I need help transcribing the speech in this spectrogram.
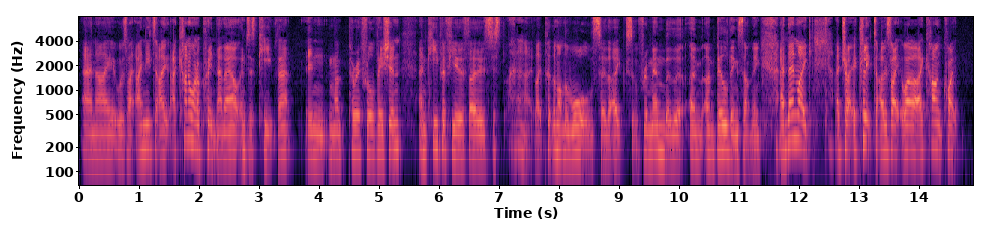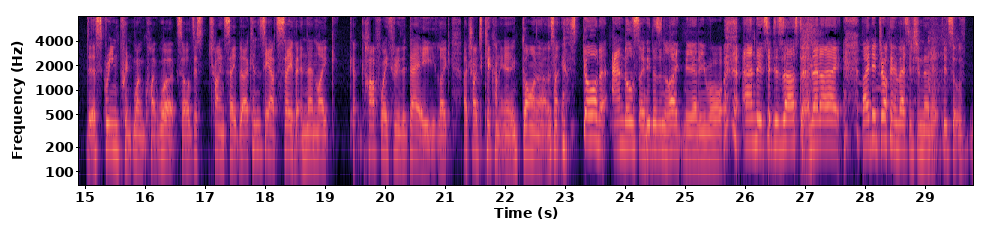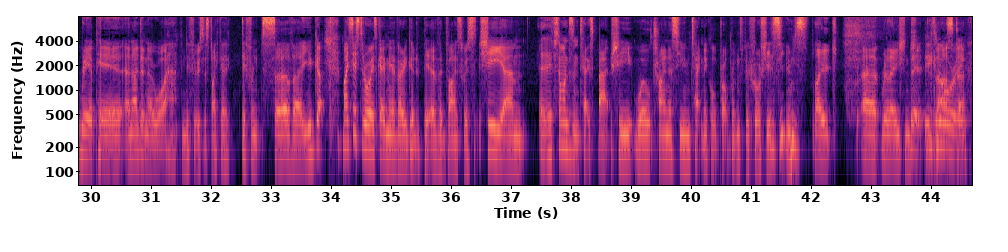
and I was like, I need to, I, I kind of want to print that out and just keep that in my peripheral vision and keep a few of those just i don't know like put them on the walls so that i sort of remember that i'm, I'm building something. And then like i tried i clicked i was like well i can't quite a screen print won't quite work so i'll just try and save that. I couldn't see how to save it. And then like halfway through the day, like I tried to click on it and it gone. I was like, it's gone. And also, he doesn't like me anymore. And it's a disaster. And then I, but I did drop him a message and then it did sort of reappear. And I don't know what happened if it was just like a different server. You got, my sister always gave me a very good bit of advice was she, um, if someone doesn't text back, she will try and assume technical problems before she assumes like uh, relationship disaster.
